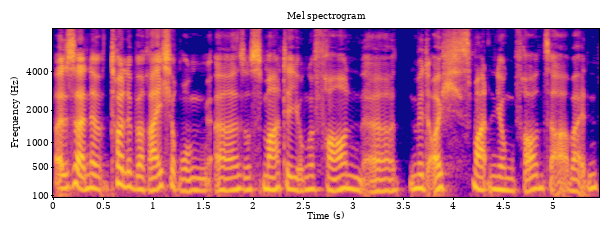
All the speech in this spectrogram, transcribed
weil es ist eine tolle Bereicherung, äh, so smarte junge Frauen, äh, mit euch smarten jungen Frauen zu arbeiten.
